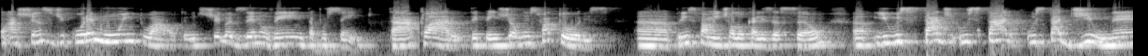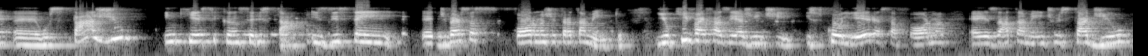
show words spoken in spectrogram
A chance de cura é muito alta, eu chego a dizer 90%, tá? Claro, depende de alguns fatores. Uh, principalmente a localização, uh, e o, estádio, o, está, o estadio, né, é, o estágio em que esse câncer está. Existem é, diversas formas de tratamento, e o que vai fazer a gente escolher essa forma é exatamente o estadio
